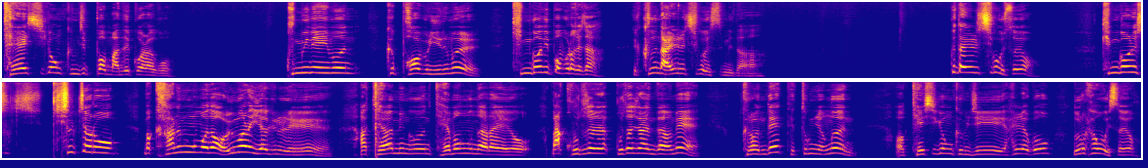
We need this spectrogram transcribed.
개식용 금지법 만들 거라고. 국민의힘은 그 법 이름을 김건희법으로 하자. 그 난리를 치고 있습니다. 그 난리를 치고 있어요. 김건희 실, 실제로 막 가는 곳마다 얼마나 이야기를 해. 아, 대한민국은 개 먹는 나라예요. 막 고자질, 고자질 한 다음에 그런데 대통령은 어, 개식용 금지 하려고 노력하고 있어요.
